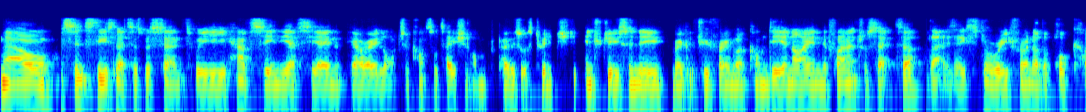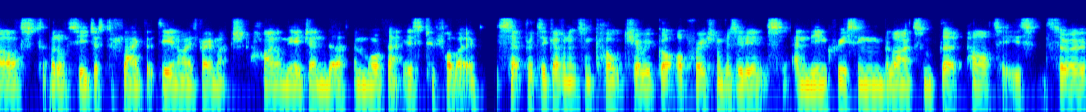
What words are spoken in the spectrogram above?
Now, since these letters were sent, we have seen the FCA and the PRA launch a consultation on proposals to in- introduce a new regulatory framework on D&I in the financial sector. That is a story for another podcast, but obviously just to flag that D&I is very much high on the agenda and more of that is to follow. Separate to governance and culture, we've got operational resilience and the increasing reliance on third parties. So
